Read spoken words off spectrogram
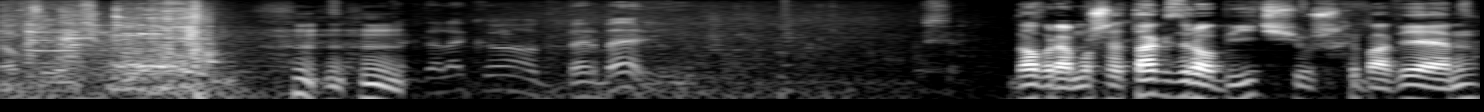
Dobrze Tak daleko od Berberii. Dobra, muszę tak zrobić, już chyba wiem,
